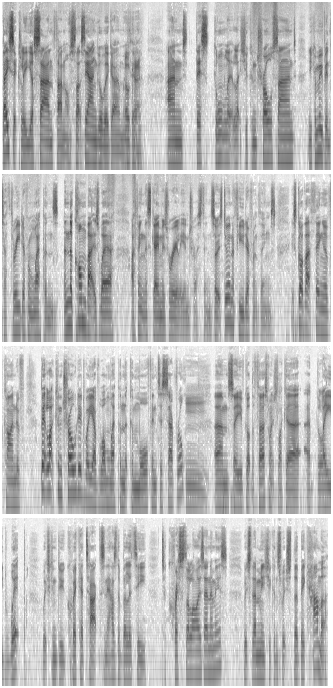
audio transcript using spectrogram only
basically you're sand Thanos. That's the angle we're going with. Okay. here. And this gauntlet lets you control sand. You can move into three different weapons, and the combat is where I think this game is really interesting. So it's doing a few different things. It's got that thing of kind of a bit like Control did, where you have one weapon that can morph into several. Mm. Um, so you've got the first one, which is like a, a blade whip, which can do quick attacks, and it has the ability to crystallize enemies, which then means you can switch to the big hammer,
